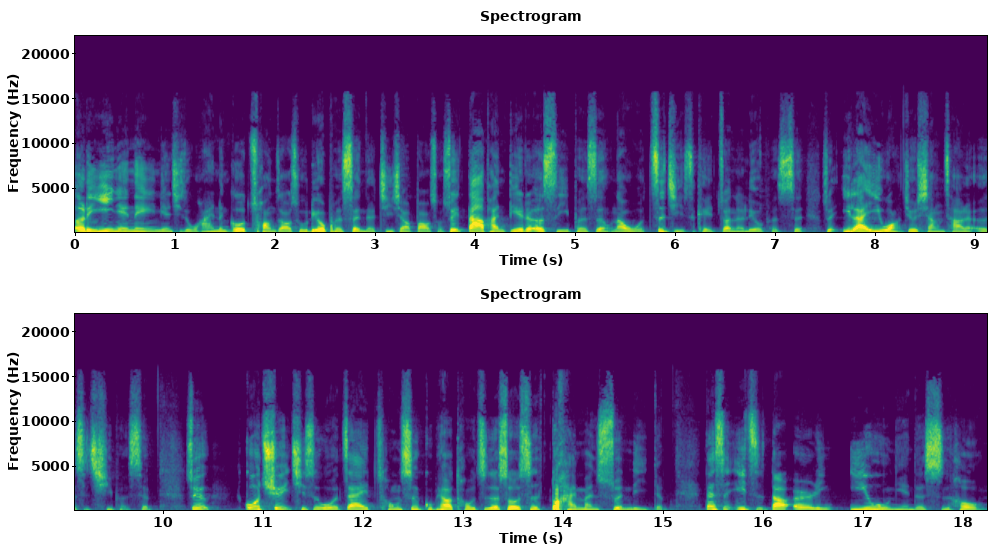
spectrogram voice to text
二零一一年那一年，其实我还能够创造出六 percent 的绩效报酬，所以大盘跌了二十一 percent，那我自己是可以赚了六 percent，所以一来一往就相差了二十七 percent。所以过去其实我在从事股票投资的时候是都还蛮顺利的，但是一直到二零一五年的时候，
